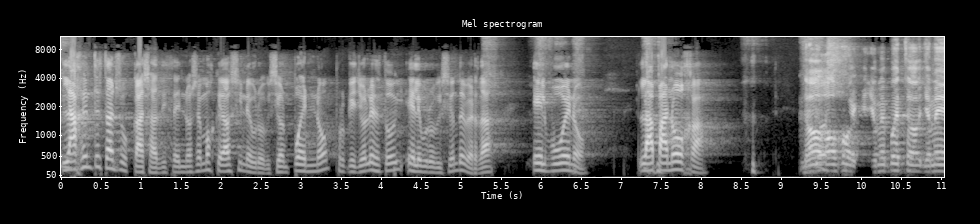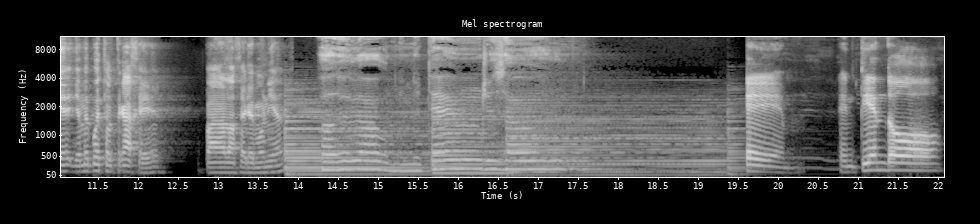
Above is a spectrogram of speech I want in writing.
La gente está en sus casas, dicen, nos hemos quedado sin Eurovisión. Pues no, porque yo les doy el Eurovisión de verdad. El bueno. La panoja. No, ojo, es que yo me he puesto, yo me, yo me he puesto el traje ¿eh? para la ceremonia. all entiendo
